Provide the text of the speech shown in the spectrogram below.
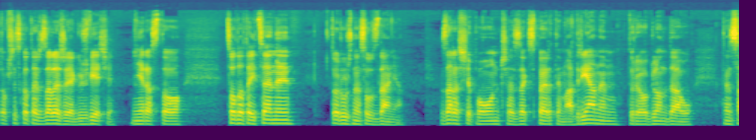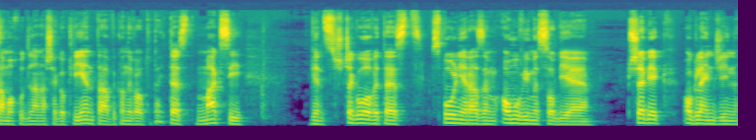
to wszystko też zależy, jak już wiecie. Nieraz to co do tej ceny, to różne są zdania. Zaraz się połączę z ekspertem Adrianem, który oglądał ten samochód dla naszego klienta. Wykonywał tutaj test Maxi, więc szczegółowy test. Wspólnie razem omówimy sobie przebieg oględzin.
